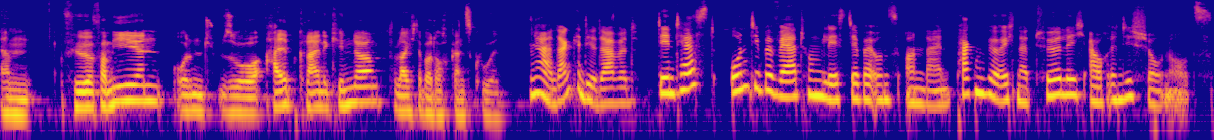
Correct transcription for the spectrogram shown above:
Ähm, für Familien und so halb kleine Kinder vielleicht aber doch ganz cool. Ja, danke dir, David. Den Test und die Bewertung lest ihr bei uns online. Packen wir euch natürlich auch in die Show Notes.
